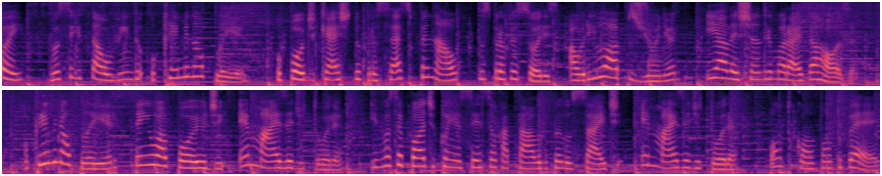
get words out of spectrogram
Oi, você está ouvindo o Criminal Player, o podcast do processo penal dos professores Auri Lopes Júnior e Alexandre Moraes da Rosa. O Criminal Player tem o apoio de Emais Editora e você pode conhecer seu catálogo pelo site emaiseditora.com.br.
